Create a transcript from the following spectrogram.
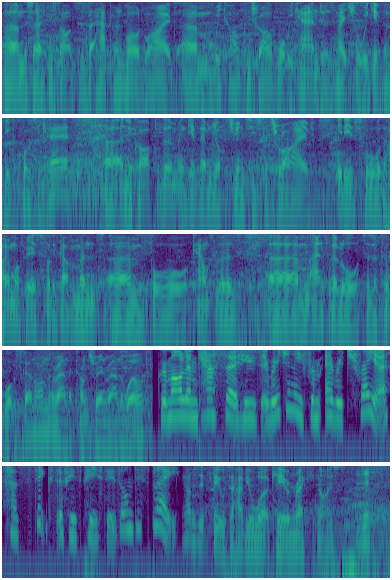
Um, the circumstances that happen worldwide, um, we can't control. What we can do is make sure we give them good quality care uh, and look after them and give them the opportunities to thrive. It is for the Home Office, for the government, um, for councillors, um, and for the law to look at what's going on around the country and around the world. Grimalem Kassa, who's originally from Eritrea, has six of his pieces on display. How does it feel to have your work here and recognised? Just,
